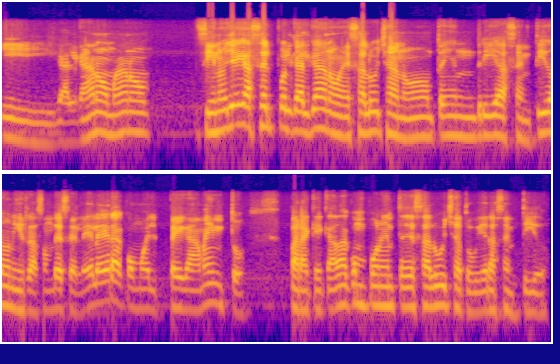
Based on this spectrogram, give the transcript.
y Galgano, mano, si no llega a ser por Galgano, esa lucha no tendría sentido ni razón de ser. Él era como el pegamento para que cada componente de esa lucha tuviera sentido.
